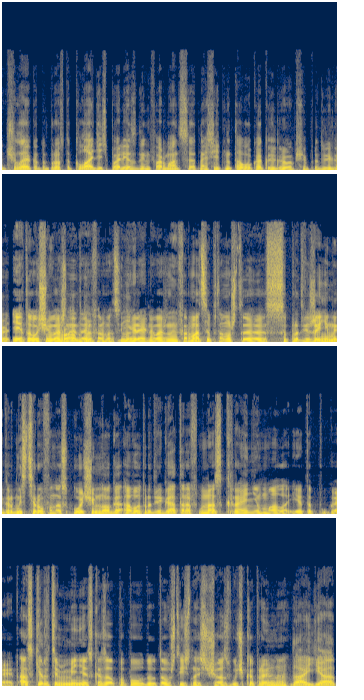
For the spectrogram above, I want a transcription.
этот человек — это просто кладезь полезной информации относительно того, как игры вообще продвигать. И это очень важная Правда. да, информация, Да. невероятно важная информация, потому что с продвижением игр мастеров у нас очень много, а вот продвигаторов у нас крайне мало, и это пугает. А Скер, тем не менее, сказал по поводу того, что есть у нас еще озвучка, правильно? Да, я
